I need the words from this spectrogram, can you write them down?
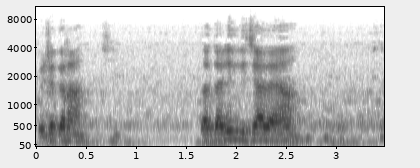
پیچھے کنا جی۔ دا دلیل دی چاہ دے ہاں شا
